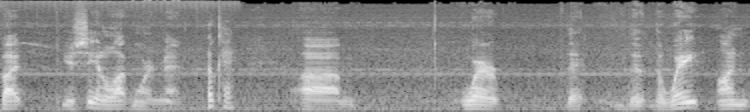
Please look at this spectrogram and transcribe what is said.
but you see it a lot more in men Okay. Um, where the, the the weight on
